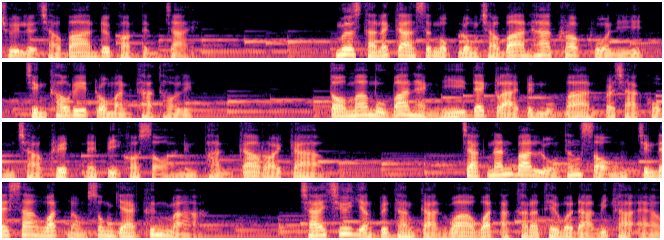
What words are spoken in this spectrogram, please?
ช่วยเหลือชาวบ้านด้วยความเต็มใจ เมื่อสถานการณ์สงบลงชาวบ้านห้าครอบครัวนี้ จึงเข้ารีดโรมันคาทอลิก ต่อมาหมู่บ้านแห่งนี้ได้กลายเป็นหมู่บ้านประชาคมชาวคริสต์ในปีคศ 1909จากนั้นบาทหลวงทั้งสองจึงได้สร้างวัดหนองทรงแย้ขึ้นมา ใช้ชื่ออย่างเป็นทางการว่าวัดอัครเทวดามิคาแอล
